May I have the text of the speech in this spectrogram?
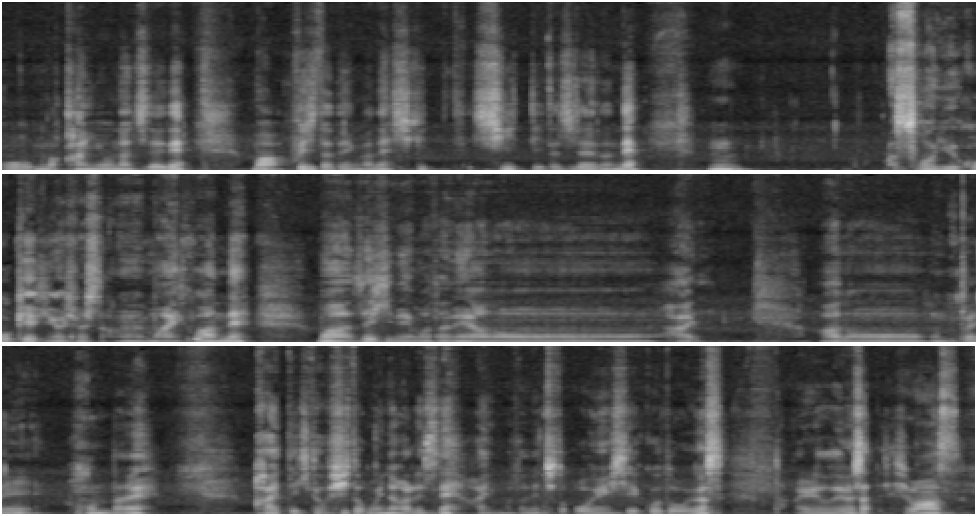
こう、まあ、寛容な時代で、まあ、藤田伝がね、仕切っていた時代なんで、うん、そういうこう経験がしました。うん、まあ、F1 ね、まあ、ぜひね、またね、あのー、はい、あのー、本当に、ホンダね、帰ってきてほしいと思いながらですね、はい、またね、ちょっと応援していこうと思います。ありがとうございました。失礼します。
